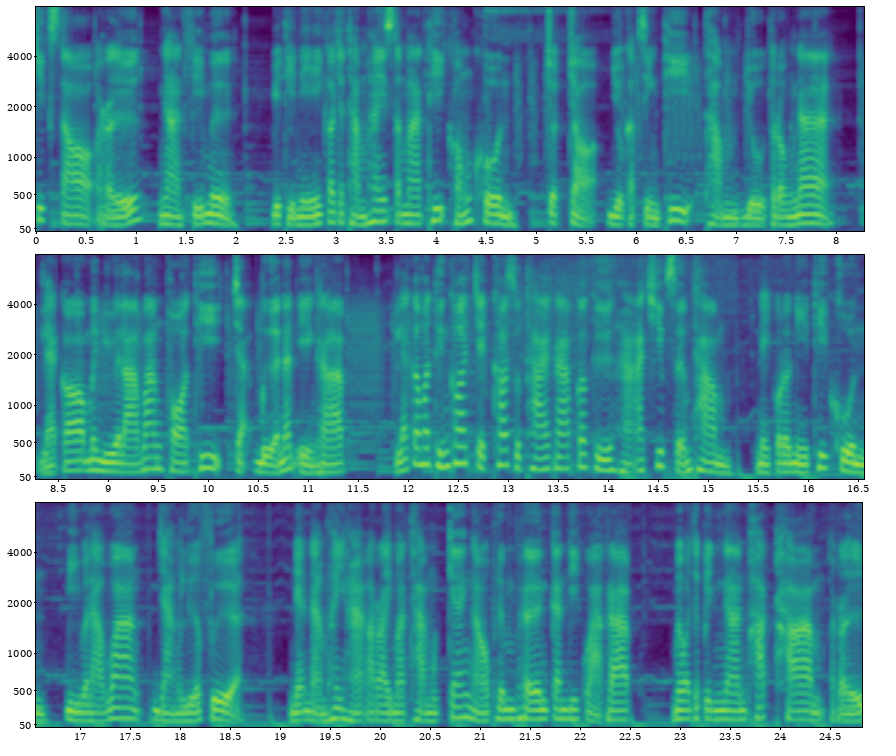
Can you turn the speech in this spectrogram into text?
จิ๊กซอว์หรืองานฝีมือ วิธีนี้ก็จะทำให้สมาธิของคุณ จดจ่ออยู่กับสิ่งที่ทำอยู่ตรงหน้า และก็ไม่มีเวลาว่างพอที่จะเบื่อนั่นเองครับและก็มาถึงข้อ 7 ข้อสุดท้ายครับ ก็คือหาอาชีพเสริมทำในกรณีที่คุณมีเวลาว่างอย่างเหลือเฟือ แนะนำให้หาอะไรมาทำแก้เหงาเพลินๆกันดีกว่าครับ ไม่ว่าจะเป็นงานพาร์ทไทม์หรือ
